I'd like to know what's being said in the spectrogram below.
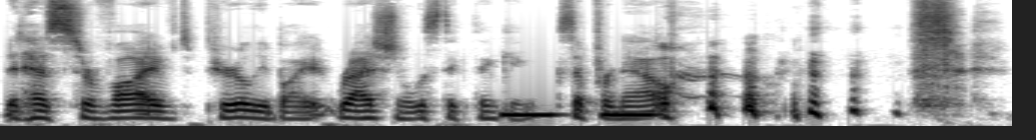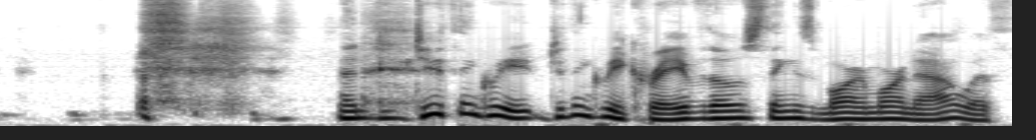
that has survived purely by rationalistic thinking, except for now. And do you think we do you think we crave those things more and more now with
